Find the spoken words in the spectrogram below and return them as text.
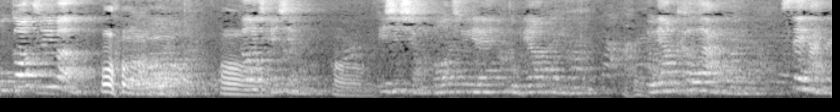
有高追不？哦。哦。各位浅显，哦，伊是上高追的，除了除了可爱的，细汉的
